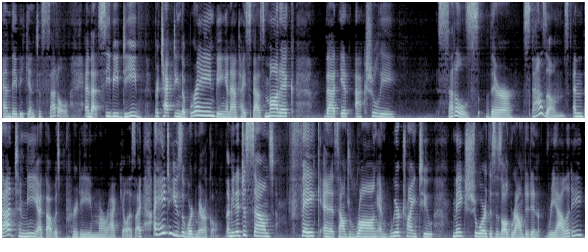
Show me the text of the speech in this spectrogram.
and they begin to settle. And that CBD protecting the brain, being an antispasmodic, that it actually settles their spasms. And that to me, I thought was pretty miraculous. I, I hate to use the word miracle. I mean, it just sounds fake and it sounds wrong. And we're trying to make sure this is all grounded in reality.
